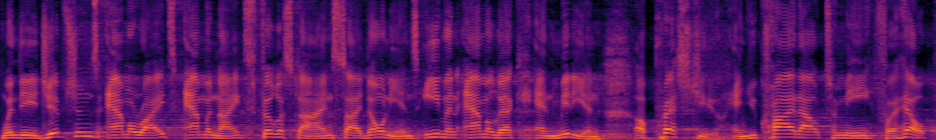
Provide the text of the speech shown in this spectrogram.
When the Egyptians, Amorites, Ammonites, Philistines, Sidonians, even Amalek and Midian oppressed you, and you cried out to me for help,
